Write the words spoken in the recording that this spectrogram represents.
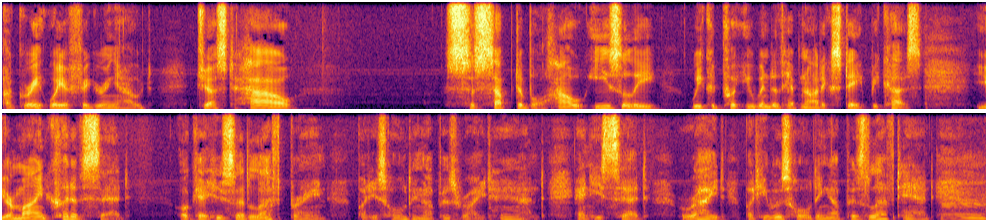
a great way of figuring out just how susceptible, how easily we could put you into the hypnotic state because your mind could have said, okay, he said left brain, but he's holding up his right hand. And he said right, but he was holding up his left hand. Hmm.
